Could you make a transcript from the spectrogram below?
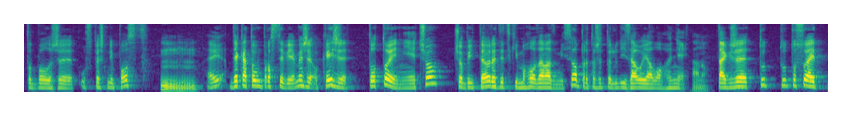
to bol že úspešný post. Mm-hmm. Hej. Vďaka tomu proste vieme, že OK, že toto je niečo, čo by teoreticky mohlo dávať zmysel, pretože to ľudí zaujalo hne. Áno. Takže tu, tuto sú aj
